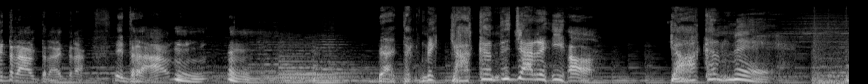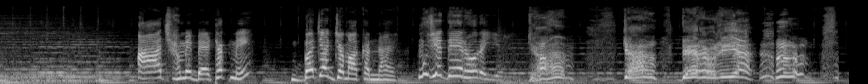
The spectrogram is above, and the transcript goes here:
इधर इधर इधर इधर बैठक में क्या करने जा रही हो? क्या करने? आज हमें बैठक में बजट जमा करना है। मुझे देर हो रही है। क्या? क्या देर हो रही है?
